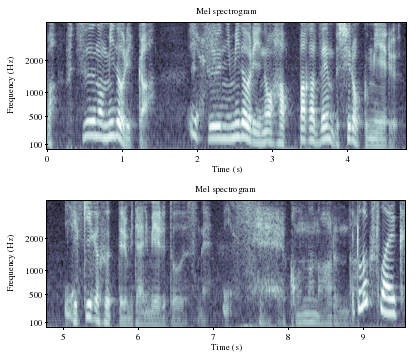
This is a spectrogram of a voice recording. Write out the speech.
あ普通の緑か普 Yes. 通に緑の葉っぱが全部白く見える Yes. 雪が降ってるみたいに見えるとですね Yes. へえこんなのあるんだ It looks like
